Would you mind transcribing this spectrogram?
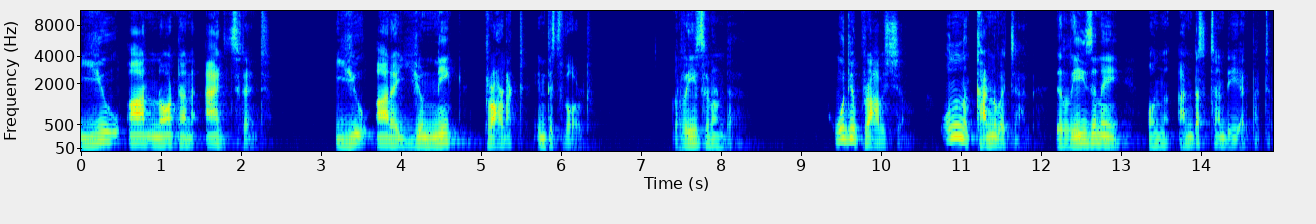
you are not an accident you are a unique product in this world reason ഉണ്ട്. ഒരു പ്രാവശ്യം ഒന്ന് കണ്ണുവച്ചാൽ റീസണെ ഒന്ന് അണ്ടർസ്റ്റാൻഡ് ചെയ്യാൻ പറ്റും.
